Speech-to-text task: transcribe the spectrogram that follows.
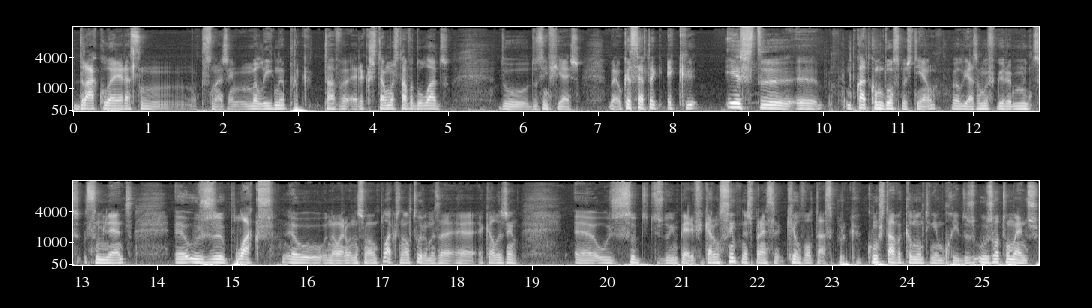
Drácula era assim uma personagem maligna porque estava, era cristão, mas estava do lado do, dos infiéis. Bem, o que é certo é que este, uh, um bocado como Dom Sebastião, aliás, é uma figura muito semelhante, uh, os polacos, uh, não, eram, não se chamavam polacos na altura, mas a, a, aquela gente, os súditos do Império, ficaram sempre na esperança que ele voltasse, porque constava que ele não tinha morrido. Os, os otomanos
